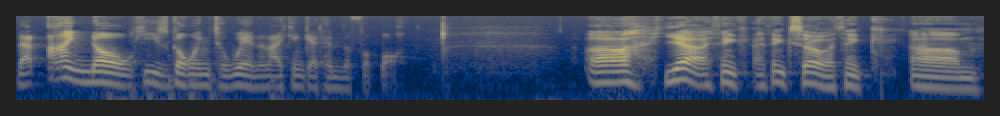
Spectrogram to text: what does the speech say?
that I know he's going to win, and I can get him the football. Uh, yeah, I think I think so. I think um,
